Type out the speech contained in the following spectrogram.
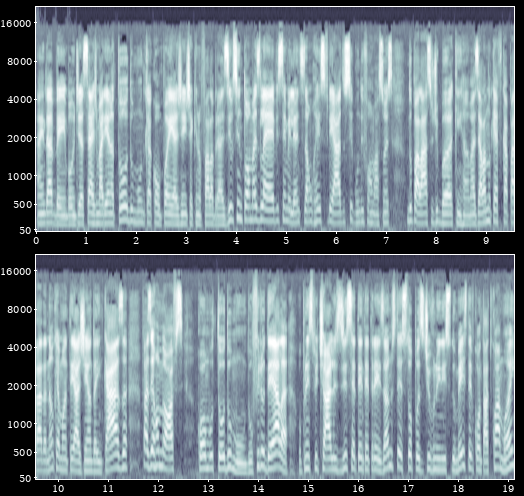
Ainda bem. Bom dia, Sérgio Mariana, todo mundo que acompanha a gente aqui no Fala Brasil. Sintomas leves, semelhantes a um resfriado, segundo informações do Palácio de Buckingham. Mas ela não quer ficar parada, não quer manter a agenda em casa, fazer home office como todo mundo. O filho dela, o príncipe Charles, de 73 anos, testou positivo no início do mês, teve contato com a mãe.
